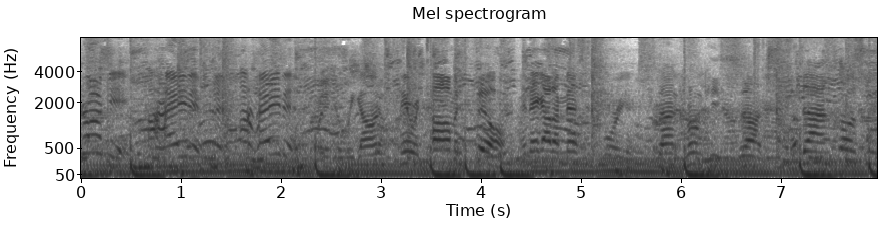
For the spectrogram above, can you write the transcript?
They hate Stan Kroenke. I hate it. I hate it. Are we going? Here with Tom and Phil, and they got a message for you. Stan Kroenke sucks. Stan Kroenke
